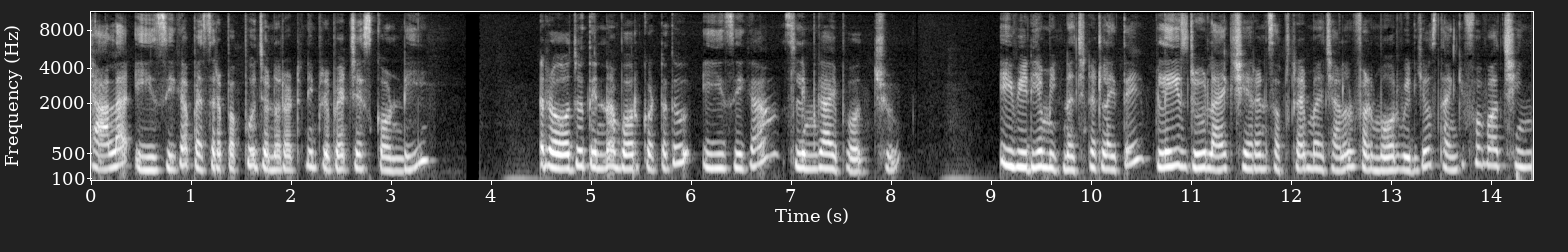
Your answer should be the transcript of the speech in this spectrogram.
చాలా ఈజీగా పెసరపప్పు జొన్న రొట్టెని ప్రిపేర్ చేసుకోండి. రోజు తిన్న బోర్ కొట్టదు ఈజీగా స్లిమ్గా అయిపోవచ్చు. ఈ వీడియో మీకు నచ్చినట్లయితే please do like share and subscribe my channel for more videos. Thank you for watching.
